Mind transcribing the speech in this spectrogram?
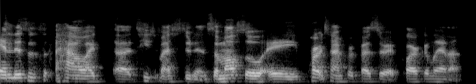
And this is how I uh, teach my students. I'm also a part-time professor at Clark Atlanta.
